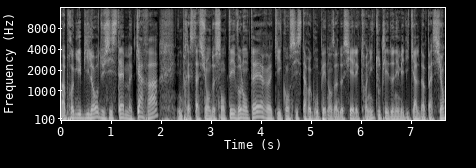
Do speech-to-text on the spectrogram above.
un premier bilan du système CARA, une prestation de santé volontaire qui consiste à regrouper dans un dossier électronique toutes les données médicales d'un patient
